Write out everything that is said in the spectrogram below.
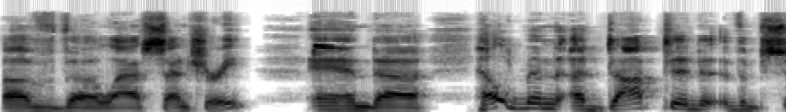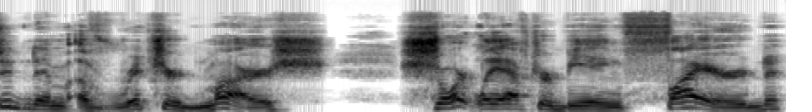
of the last century. And uh, Heldmann adopted the pseudonym of Richard Marsh shortly after being fired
